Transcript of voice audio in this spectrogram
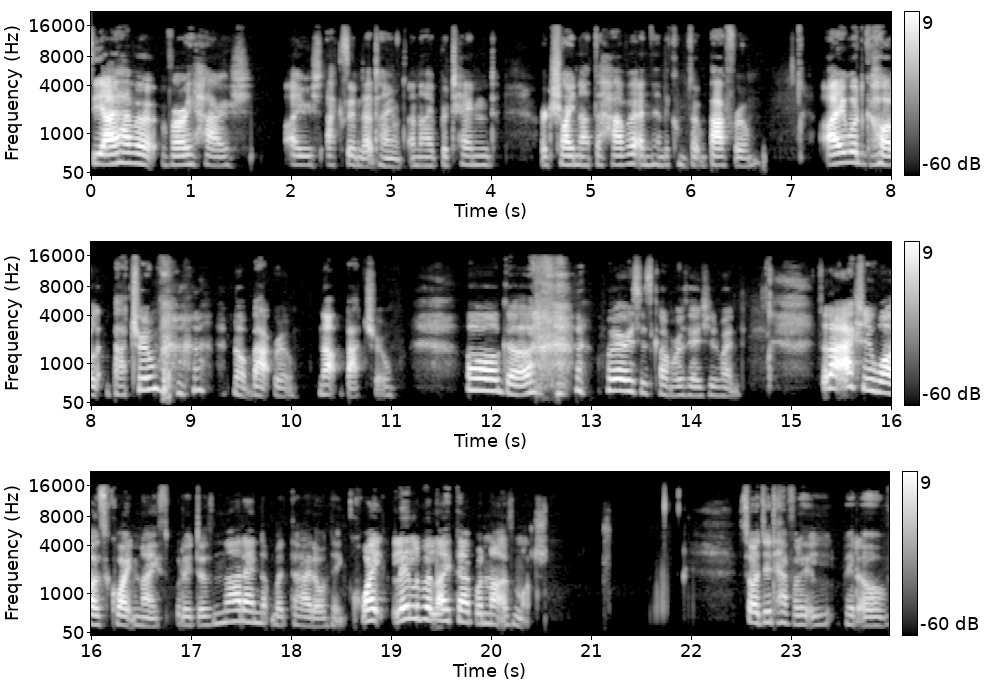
See, I have a very harsh Irish accent at times, and I pretend or try not to have it, and then it comes out bathroom. I would call it bathroom, not bathroom, not bathroom. Oh god, where is this conversation went? So that actually was quite nice, but it does not end up like that. I don't think quite a little bit like that, but not as much. So I did have a little bit of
